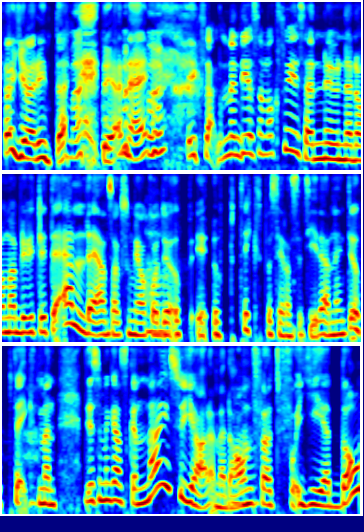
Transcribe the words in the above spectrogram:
jag gör inte Nej. det. Nej. Exakt. Men det som också är så här, nu när de har blivit lite äldre, en sak som jag har upp, upptäckt på senaste tiden, inte upptäckt, men det som är ganska nice att göra med dem för att få ge dem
